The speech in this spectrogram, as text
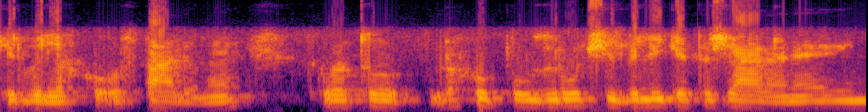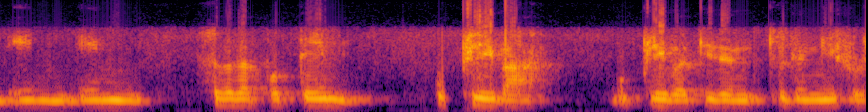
kjer bi lahko ostali. Ne. Tako da to lahko povzroči velike težave ne, in, in, in seveda potem vpliva vpliva tudi, tudi na njihov,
